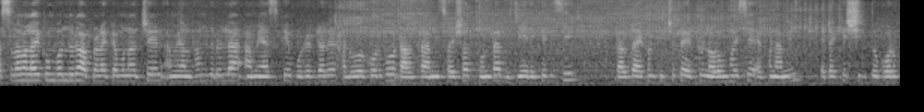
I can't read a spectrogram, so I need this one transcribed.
আসসালামু আলাইকুম বন্ধুরা, আপনারা কেমন আছেন? আমি আলহামদুলিল্লাহ, আমি আজকে বুটের ডালের হালুয়া করব। ডালটা আমি ছয় সাত ঘণ্টা ভিজিয়ে রেখে দিছি। ডালটা এখন কিছুটা একটু নরম হয়েছে, এখন আমি এটাকে সিদ্ধ করব।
